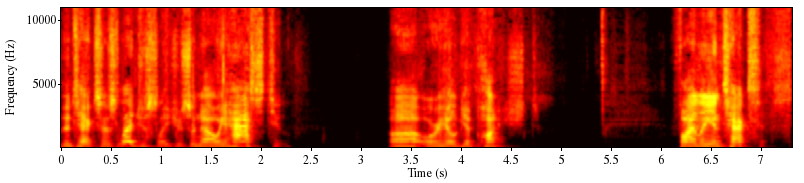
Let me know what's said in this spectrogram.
the Texas legislature. So now he has to, uh, or he'll get punished. Finally, in Texas,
